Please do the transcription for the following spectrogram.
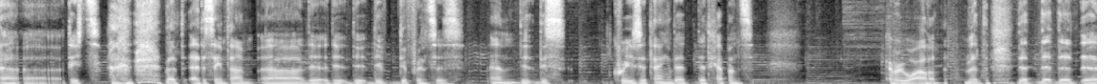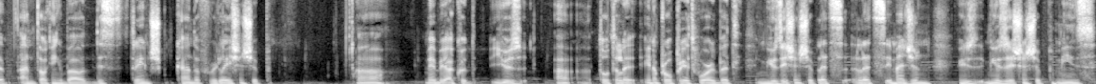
uh, uh, tastes, but at the same time uh, the, the, the, the differences and th this crazy thing that that happens every while. but that that that uh, I'm talking about this strange kind of relationship uh, maybe I could use a, totally inappropriate word, but musicianship. Let's let's imagine mus musicianship means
